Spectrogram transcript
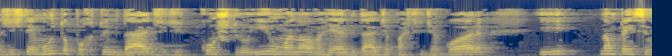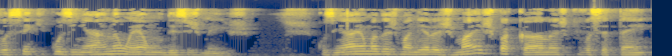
A gente tem muita oportunidade de construir uma nova realidade a partir de agora e não pense você que cozinhar não é um desses meios. Cozinhar é uma das maneiras mais bacanas que você tem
